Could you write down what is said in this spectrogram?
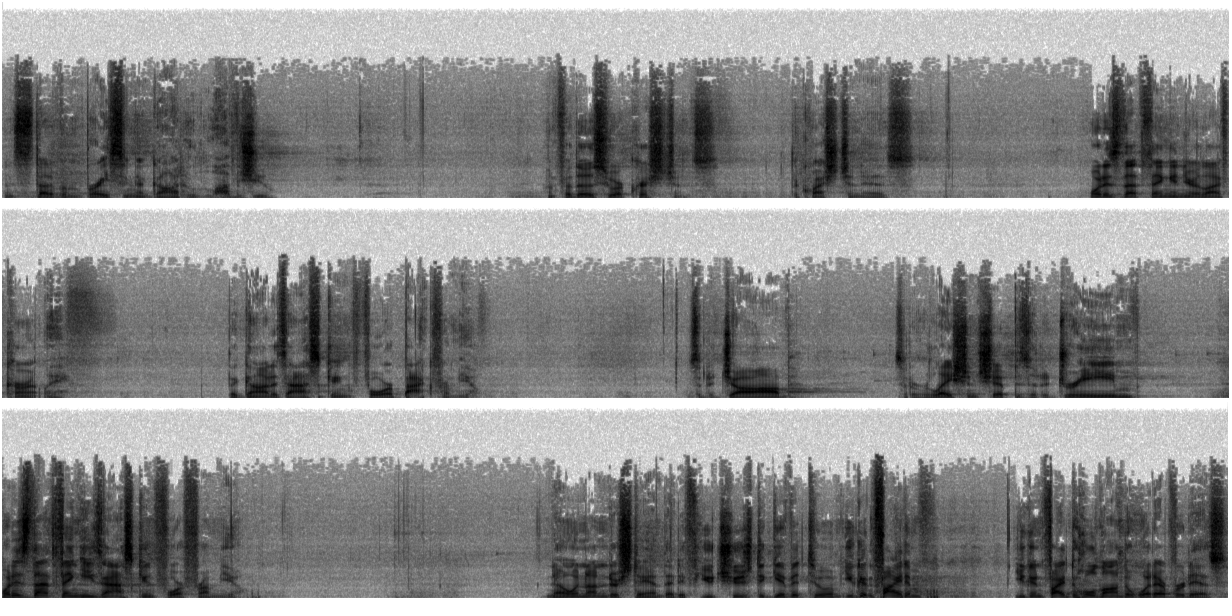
instead of embracing a God who loves you? And for those who are Christians, the question is what is that thing in your life currently that God is asking for back from you? Is it a job? Is it a relationship? Is it a dream? What is that thing He's asking for from you? know and understand that if you choose to give it to him, you can fight him. You can fight to hold on to whatever it is.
